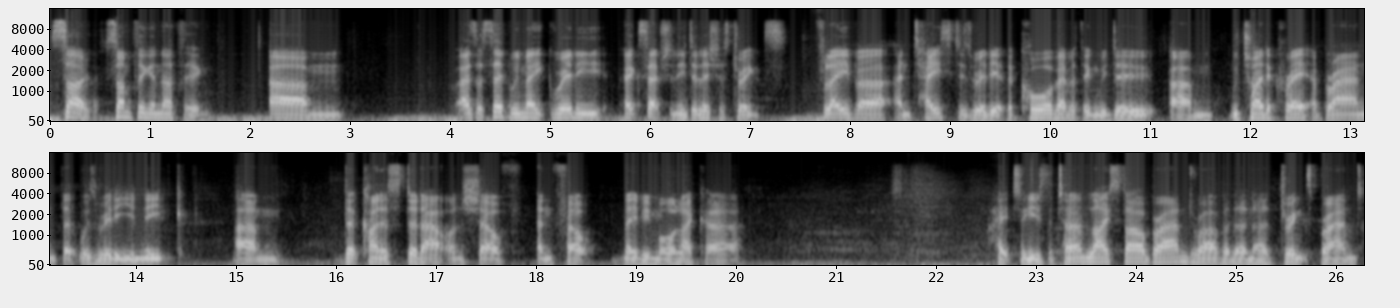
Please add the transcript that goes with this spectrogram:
So, something and nothing. Um, as I said, we make really exceptionally delicious drinks. Flavor and taste is really at the core of everything we do. Um, we try to create a brand that was really unique, um, that kind of stood out on shelf and felt maybe more like a I hate to use the term lifestyle brand rather than a drinks brand.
